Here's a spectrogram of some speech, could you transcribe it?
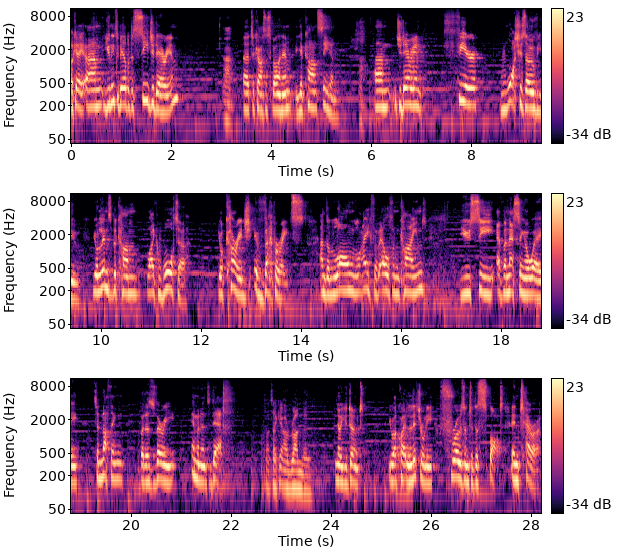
Okay, um, you need to be able to see Jadarian Ah, uh, to cast a spell on him. You can't see him. Um, Jadarian, fear washes over you. Your limbs become like water. Your courage evaporates. And the long life of elfin kind you see evanescing away to nothing but as very imminent death. I'll take it. I run then. No, you don't. You are quite literally frozen to the spot in terror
